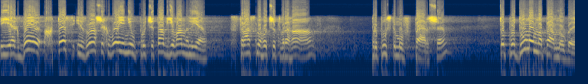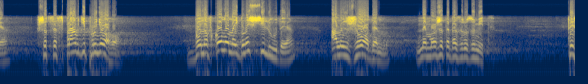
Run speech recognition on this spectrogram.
І якби хтось із наших воїнів прочитав Євангеліє Страсного четверга, припустимо, вперше, то подумав, напевно би, що це справді про нього. Бо навколо найближчі люди, але жоден не може тебе зрозуміти. Ти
